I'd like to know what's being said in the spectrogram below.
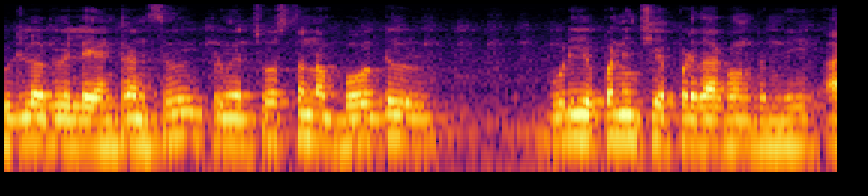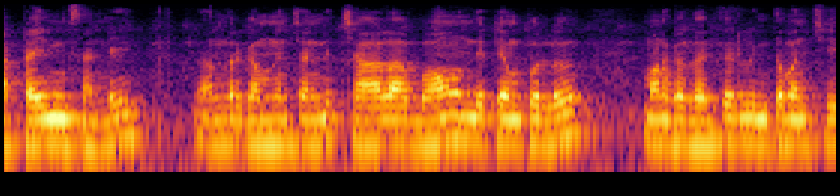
గుడిలోకి వెళ్ళే ఎంట్రన్స్ ఇప్పుడు మీరు చూస్తున్న బోర్డు గుడి ఎప్పటి నుంచి ఎప్పటిదాకా ఉంటుంది ఆ టైమింగ్స్ అండి. అందరు గమనించండి చాలా బాగుంది టెంపుల్. మనకు దగ్గరలో ఇంత మంచి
